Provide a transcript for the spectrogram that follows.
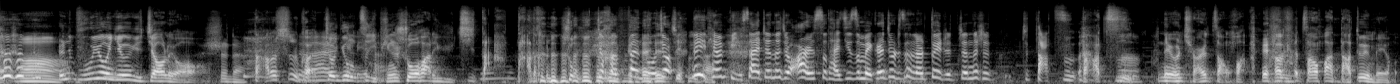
啊。人，家不用英语交流，是的，打的是快，就用自己平时说话的语气打，打的很重，就很愤怒。就那天比赛真的就二十四台机子，每个人就是在那儿对着，真的是就打字。打字，内容全是脏话，然后看脏话打对没有，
